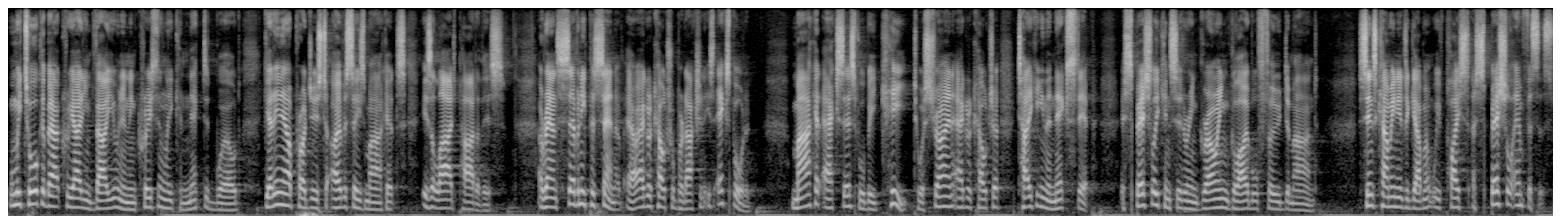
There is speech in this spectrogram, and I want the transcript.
When we talk about creating value in an increasingly connected world, getting our produce to overseas markets is a large part of this. Around 70% of our agricultural production is exported. Market access will be key to Australian agriculture taking the next step, especially considering growing global food demand. Since coming into government, we've placed a special emphasis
